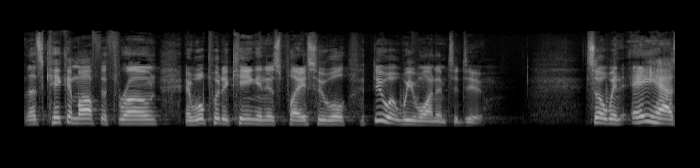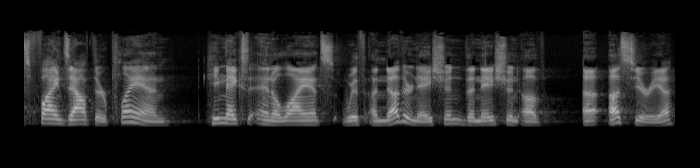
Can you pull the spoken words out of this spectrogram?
Let's kick him off the throne, and we'll put a king in his place who will do what we want him to do. So when Ahaz finds out their plan, he makes an alliance with another nation, the nation of uh, Assyria.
